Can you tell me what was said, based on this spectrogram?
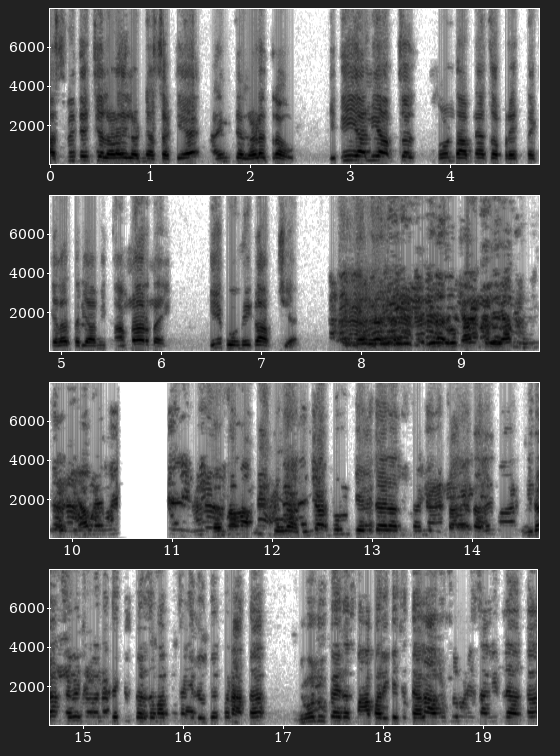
अस्मितेची लढाई लढण्यासाठी आहे. आणि ते लढत राहू. कितीही आम्ही आमचं तोंड दाबण्याचा प्रयत्न केला तरी आम्ही थांबणार नाही. ही भूमिका आमची आहे. विचार करून केली जायला सांगितलं- सांगण्यात विधानसभेच्या वेळेला देखील कर्जमाफी सांगितली होती पण आता निवडणूक आहेत महापालिकेचे त्याला अनुसरून सांगितलं होतं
